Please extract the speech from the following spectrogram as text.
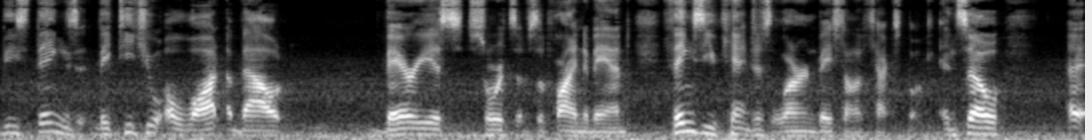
these things, they teach you a lot about various sorts of supply and demand, things you can't just learn based on a textbook. And so I,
